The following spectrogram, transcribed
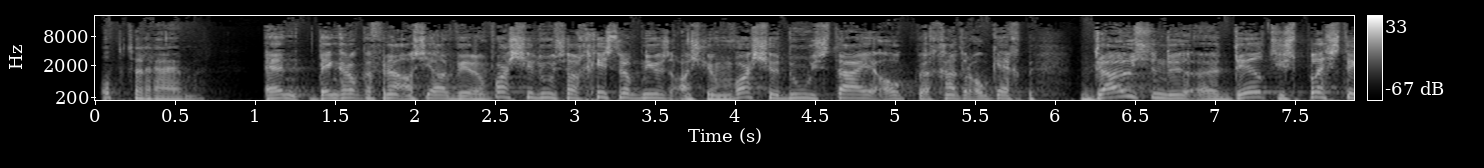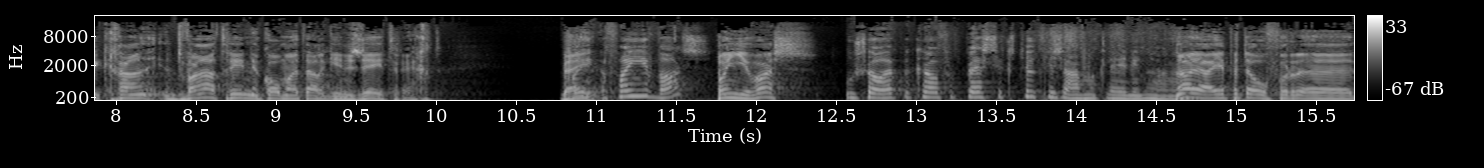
op te ruimen. En denk er ook even na, als je weer een wasje doet... zag gisteren op nieuws, als je een wasje doet... Sta je ook, gaat er ook echt duizenden deeltjes plastic gaan het water in... en komen uiteindelijk in de zee terecht. Van, je, van je was? Van je was. Hoezo heb ik over plastic stukjes aan mijn kleding hangen? Nou ja, je hebt het over... Uh,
